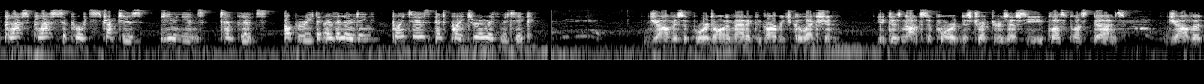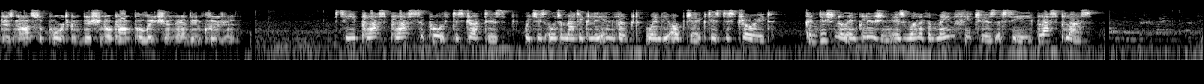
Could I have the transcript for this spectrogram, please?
supports structures, unions, templates, operator overloading, pointers and pointer arithmetic. Java support automatic garbage collection. It does not support destructors as C++ does. Java does not support conditional compilation and inclusion. C++ supports destructors, which is automatically invoked when the object is destroyed. Conditional inclusion is one of the main features of C++.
